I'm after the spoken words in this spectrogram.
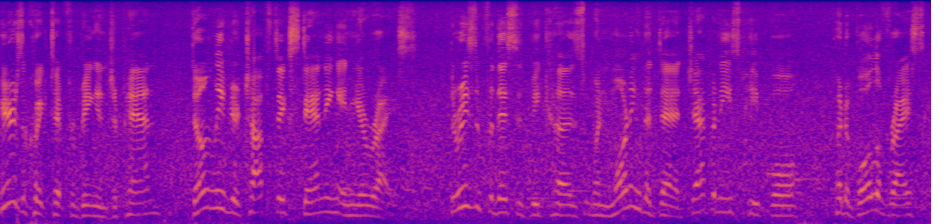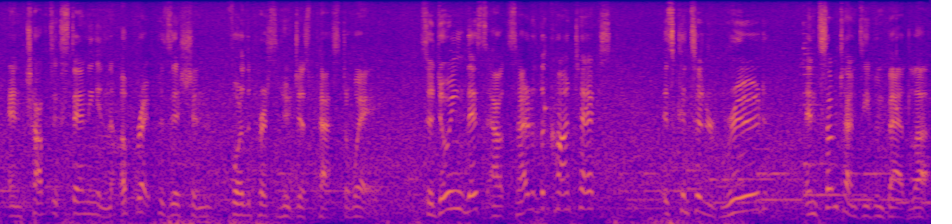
Here's a quick tip for being in Japan. Don't leave your chopsticks standing in your rice. The reason for this is because when mourning the dead, Japanese people put a bowl of rice and chopsticks standing in the upright position for the person who just passed away. So doing this outside of the context is considered rude and sometimes even bad luck.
